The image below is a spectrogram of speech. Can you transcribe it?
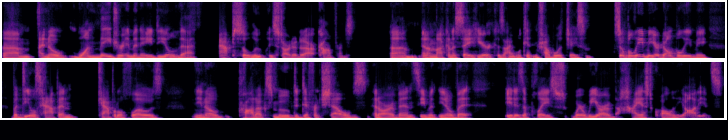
Um, I know one major M and A deal that absolutely started at our conference, um, and I'm not going to say here because I will get in trouble with Jason. So believe me or don't believe me, but deals happen, capital flows. You know, products move to different shelves at our events. Even you know, but it is a place where we are of the highest quality audience.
